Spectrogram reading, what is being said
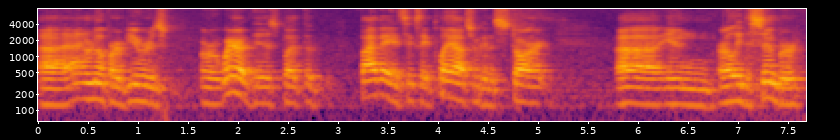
Uh, I don't know if our viewers are aware of this, but the 5A and 6A playoffs are going to start uh, in early December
